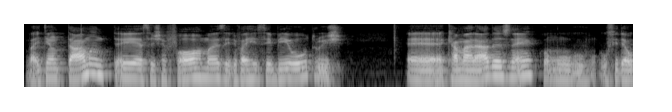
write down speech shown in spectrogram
vai tentar manter essas reformas, ele vai receber outros é, camaradas, né, como o Fidel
